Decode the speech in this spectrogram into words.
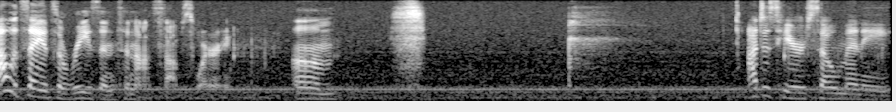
I would say it's a reason to not stop swearing. Um, I just hear so many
